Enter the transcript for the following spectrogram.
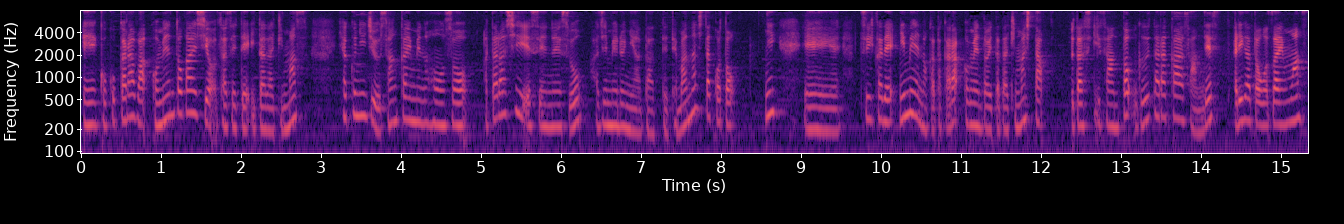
えー、ここからはコメント返しをさせていただきます。123回目の放送新しい SNS を始めるにあたって手放したこと。に、えー、追加で2名の方からコメントをいただきました。歌好きさんとぐーたら母さんです。ありがとうございます、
